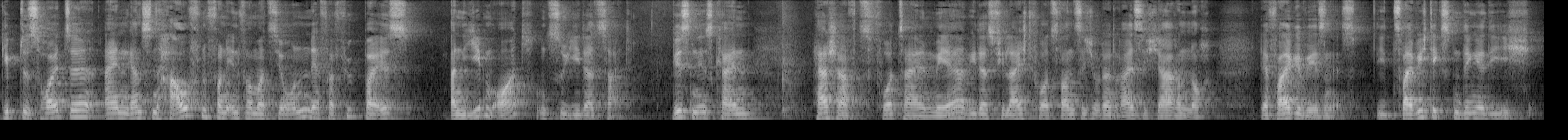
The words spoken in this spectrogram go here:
gibt es heute einen ganzen Haufen von Informationen, der verfügbar ist an jedem Ort und zu jeder Zeit. Wissen ist kein Herrschaftsvorteil mehr, wie das vielleicht vor 20 oder 30 Jahren noch der Fall gewesen ist. Die zwei wichtigsten Dinge, die ich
